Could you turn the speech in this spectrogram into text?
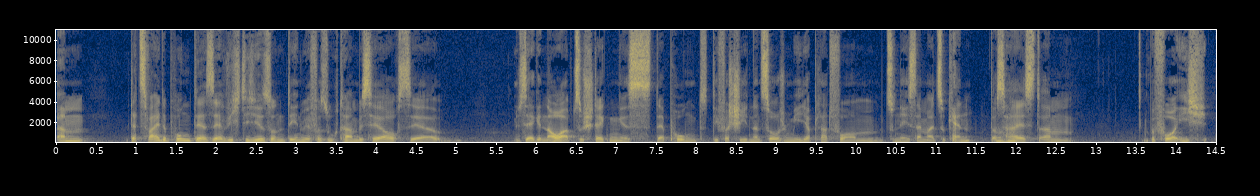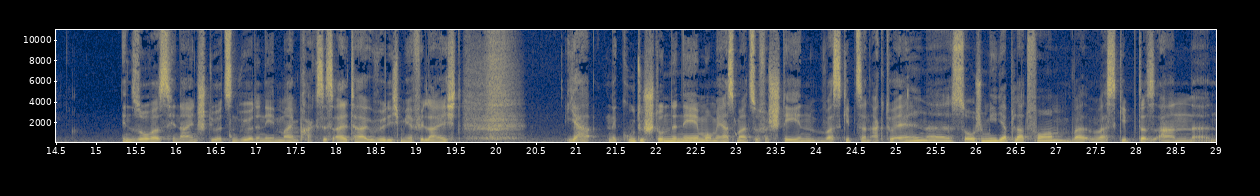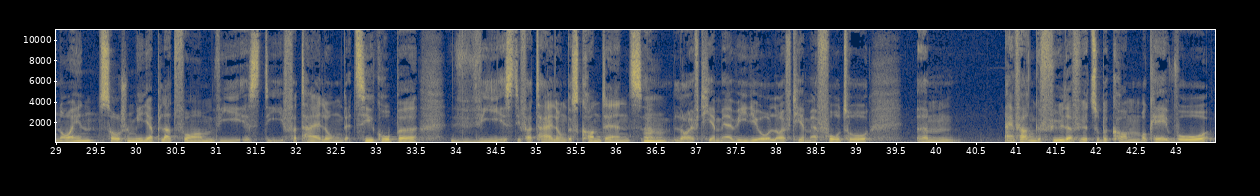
Ähm, der zweite Punkt, der sehr wichtig ist und den wir versucht haben bisher auch sehr, sehr genau abzustecken, ist der Punkt, die verschiedenen Social-Media-Plattformen zunächst einmal zu kennen. Das mhm. heißt, ähm, bevor ich in sowas hineinstürzen würde, neben meinem Praxisalltag, würde ich mir vielleicht ja, eine gute Stunde nehmen, um erstmal zu verstehen, was gibt es an aktuellen äh, Social-Media-Plattformen, wa was gibt es an äh, neuen Social-Media-Plattformen, wie ist die Verteilung der Zielgruppe, wie ist die Verteilung des Contents, mhm. ähm, läuft hier mehr Video, läuft hier mehr Foto, ähm, einfach ein Gefühl dafür zu bekommen, okay, wo,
